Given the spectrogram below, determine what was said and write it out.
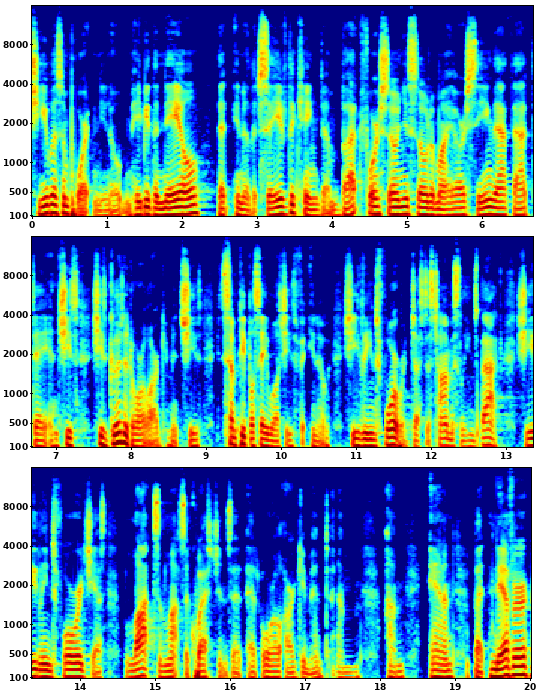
she was important, you know, maybe the nail that you know that saved the kingdom, but for Sonia Sotomayor seeing that that day, and she's she's good at oral argument. She's some people say, well, she's you know she leans forward. Justice Thomas leans back. She leans forward. She has lots and lots of questions at, at oral argument, um, um, and but never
